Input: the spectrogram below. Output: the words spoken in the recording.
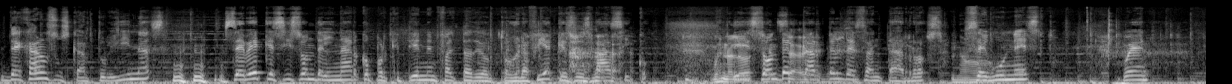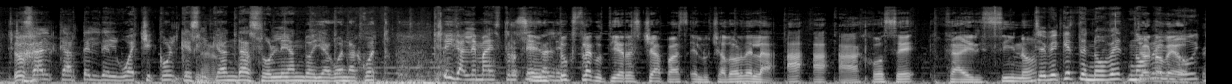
dejaron sus cartulinas. Se ve que sí son del narco porque tienen falta de ortografía, que eso es básico. Bueno, y son del sabe. cártel de Santa Rosa, No. según esto. Bueno, o sea, el cártel del Huachicol, que es el que anda soleando allá a Guanajuato. Sígale, maestro, En sígale. Tuxtla Gutiérrez, Chiapas, el luchador de la AAA, José Jaircino. Se ve que te no ve, no yo no ve veo. lucha.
